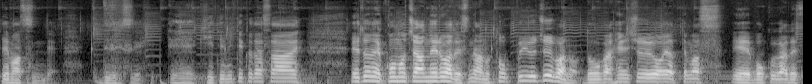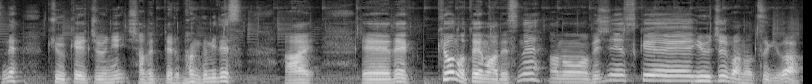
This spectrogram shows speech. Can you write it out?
てますんでぜひぜひ、えー、聞いてみてください。えっ、ー、とねこのチャンネルはですねあのトップ YouTuber の動画編集をやってます、えー、僕がですね休憩中に喋ってる番組です。はい。えーね、今日のテーマはですねあのビジネス系 YouTuber の次は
